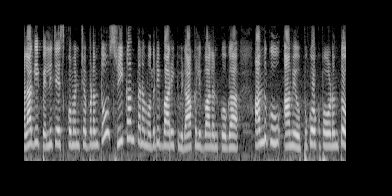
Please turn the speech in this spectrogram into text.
అలాగే పెళ్ళి చేసుకోమని చెప్పడంతో శ్రీకాంత్ తన మొదటి భార్యకి విడాకులు ఇవ్వాలనుకోగా అందుకు ఆమె ఒప్పుకోకపోవడంతో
